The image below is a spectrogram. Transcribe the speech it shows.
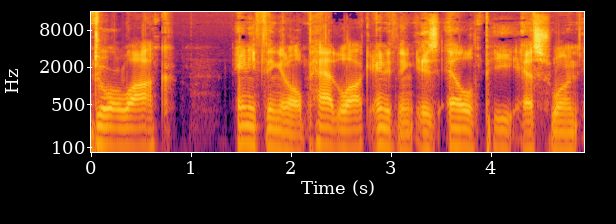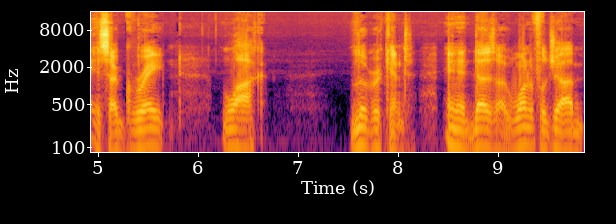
door lock, anything at all, padlock, anything is LPS1. It's a great lock lubricant, and it does a wonderful job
